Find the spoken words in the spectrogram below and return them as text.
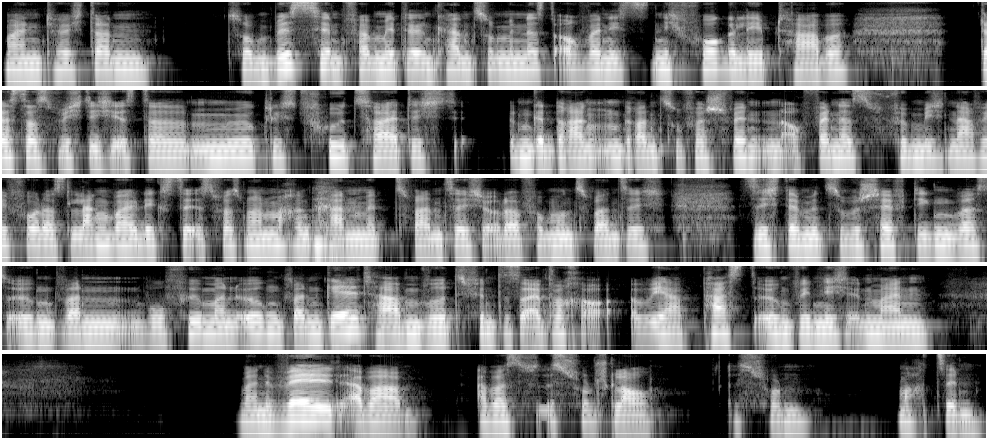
meinen Töchtern so ein bisschen vermitteln kann, zumindest auch wenn ich es nicht vorgelebt habe, dass das wichtig ist, da möglichst frühzeitig einen Gedanken dran zu verschwenden, auch wenn das für mich nach wie vor das Langweiligste ist, was man machen kann mit 20 oder 25, sich damit zu beschäftigen, was irgendwann, wofür man irgendwann Geld haben wird. Ich finde das einfach, ja, passt irgendwie nicht in mein, meine Welt, aber, aber es ist schon schlau. Es schon, macht Sinn.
